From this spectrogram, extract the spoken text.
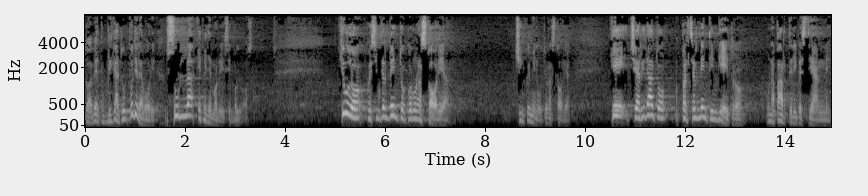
dopo aver pubblicato un po' di lavori sulla epidemolisi bollosa. Chiudo questo intervento con una storia cinque minuti, una storia, che ci ha ridato parzialmente indietro una parte di questi anni,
